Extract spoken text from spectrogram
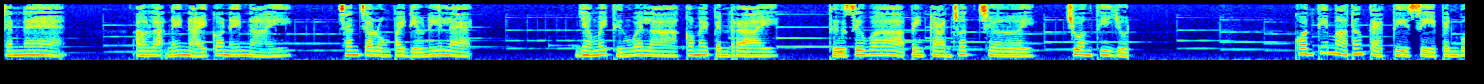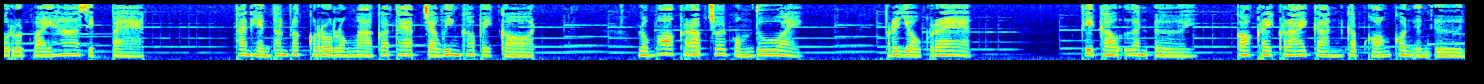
ฉันแน่ เอาละไหนๆก็ไหนๆฉันจะลงไปเดี๋ยวนี้แหละ ยังไม่ถึงเวลาก็ไม่เป็นไร ถือซิว่าเป็นการชดเชย ช่วงที่หยุด คนที่มาตั้งแต่ตีสี่เป็นบุรุษวัยห้าสิบแปดท่านเห็นท่านพระครูลงมาก็แทบจะวิ่งเข้าไปกอด หลวงพ่อครับช่วยผมด้วย ประโยคแรก ที่เขาเอื้อนเอ่ยก็คล้ายๆกันกับของคนอื่น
